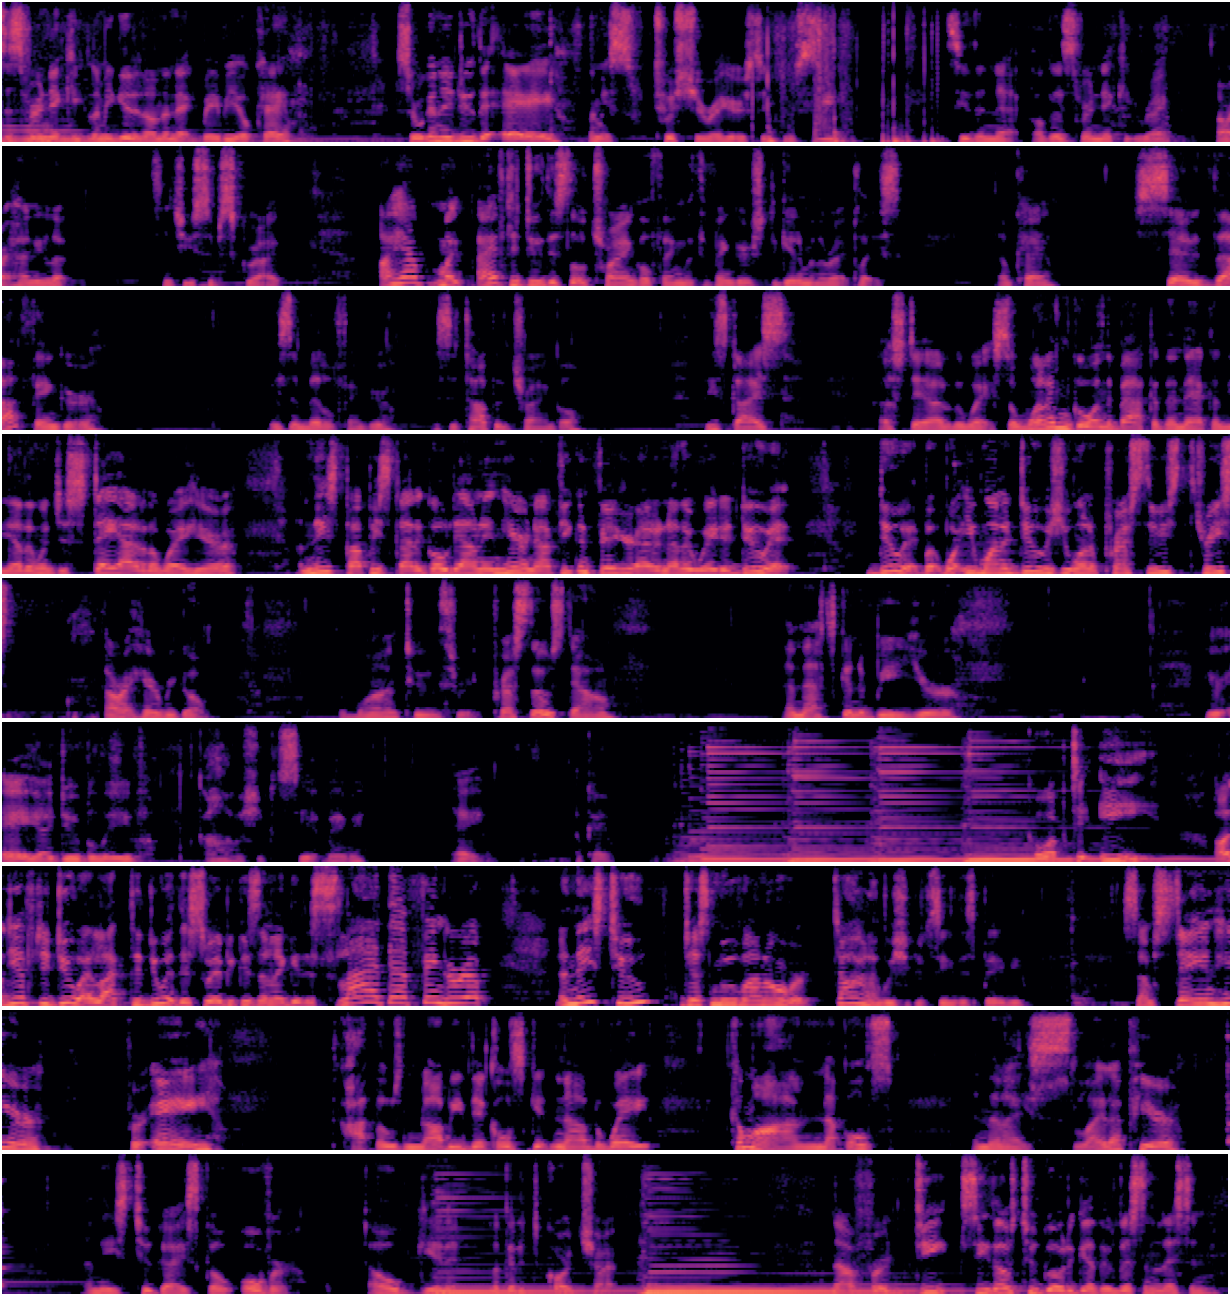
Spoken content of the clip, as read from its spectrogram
This is for Nikki. Let me get it on the neck, baby, okay? So we're going to do the A. Let me twist you right here so you can see see the neck. Okay, this is for Nikki, right? All right, honey, look. Since you subscribe. I have my I have to do this little triangle thing with the fingers to get them in the right place. Okay? So that finger is the middle finger. It's the top of the triangle. These guys gotta stay out of the way. So one of them go in the back of the neck, and the other one just stay out of the way here. And these puppies got to go down in here. Now, if you can figure out another way to do it, do it. But what you want to do is you want to press these three. All right, here we go. One, two, three. Press those down, and that's going to be your your A, I do believe. God, I wish you could see it, baby. A. Okay. Go up to E. All you have to do, I like to do it this way because then I get to slide that finger up and these two just move on over. Darn, I wish you could see this baby. So I'm staying here for A. Got those knobby dickles getting out of the way. Come on, Knuckles. And then I slide up here and these two guys go over. Oh, get it. Look at the chord chart. Now for D, see those two go together. Listen, listen.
